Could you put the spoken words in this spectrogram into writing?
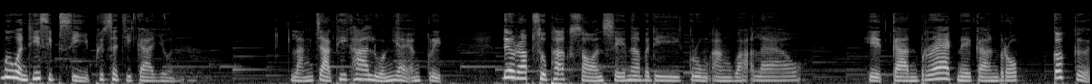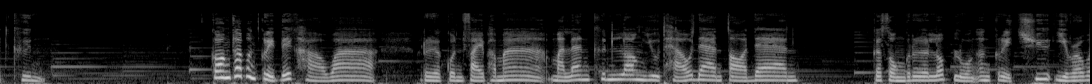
เมื่อวันที่ 14 พฤศจิกายน หลังจากที่ข้าหลวงใหญ่อังกฤษ ได้รับสุภาพสอนเสนาบดีกรุงอังวะแล้ว เหตุการณ์แรกในการรบก็เกิดขึ้น กองทัพอังกฤษได้ข่าวว่า เรือกลไฟพม่ามาแล่นขึ้นล่องอยู่แถวแดนต่อแดนกระส่งเรือลบหลวงอังกฤษชื่ออีราว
